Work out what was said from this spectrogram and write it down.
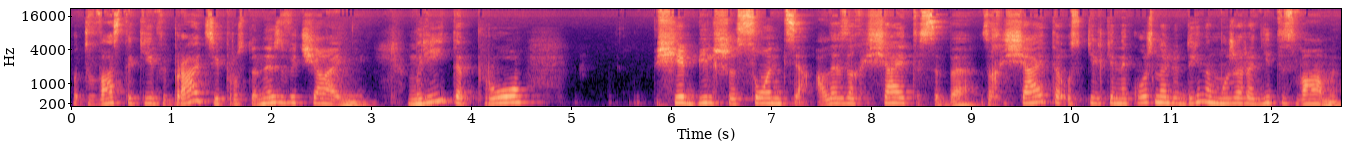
От у вас такі вібрації просто незвичайні. Мрійте про ще більше сонця, але захищайте себе, захищайте, оскільки не кожна людина може радіти з вами.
